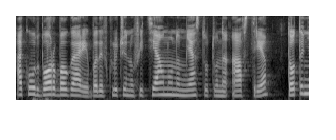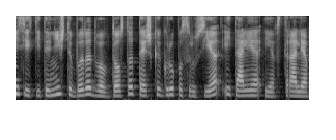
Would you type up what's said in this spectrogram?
Ако отбор България бъде включен официално на мястото на Австрия, то тенисистите ни ще бъдат в доста тежка група с Русия, Италия и Австралия.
